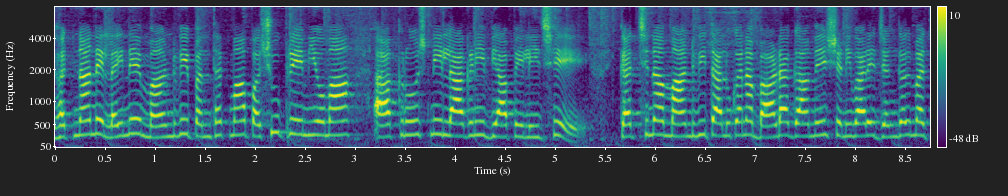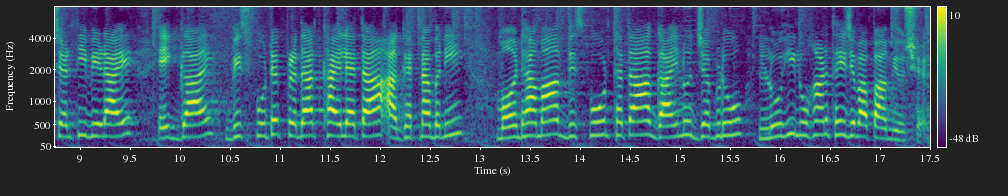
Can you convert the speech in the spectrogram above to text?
ઘટનાને લઈને માંડવી પંથકમાં પશુ પ્રેમીઓમાં આક્રોશની લાગણી વ્યાપેલી છે. કચ્છના માંડવી તાલુકાના બાડા ગામે શનિવારે જંગલમાં ચરતી વેળાએ એક ગાય વિસ્ફોટક પદાર્થ ખાઈ લેતા આ ઘટના બની. મોઢામાં વિસ્ફોટ થતાં ગાયનું જબડું લોહી લુહાણ થઈ જવા પામ્યું છે.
